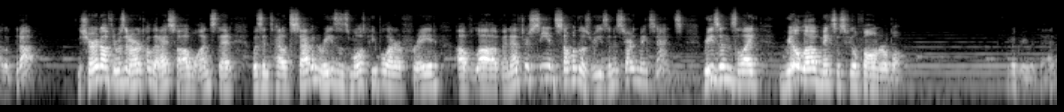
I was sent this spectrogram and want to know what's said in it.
I looked it up. And sure enough, there was an article that I saw once that was entitled Seven Reasons Most People Are Afraid of Love. And after seeing some of those reasons, it started to make sense. Reasons like real love makes us feel vulnerable. I would agree with that.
